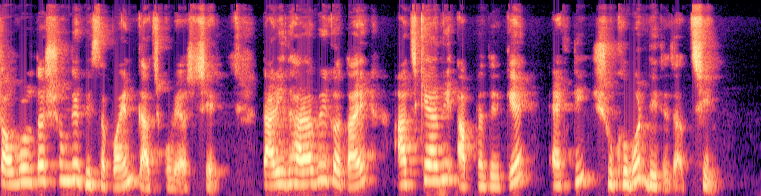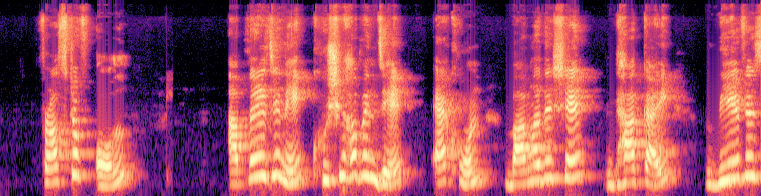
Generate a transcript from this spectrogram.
সফলতার সঙ্গে ভিসা পয়েন্ট কাজ করে আসছে। তারই ধারাবাহিকতায় আজকে আমি আপনাদেরকে একটি সুখবর দিতে যাচ্ছি। ফার্স্ট অফ অল আপনারা জেনে খুশি হবেন যে এখন বাংলাদেশে ঢাকায় বিএফএস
